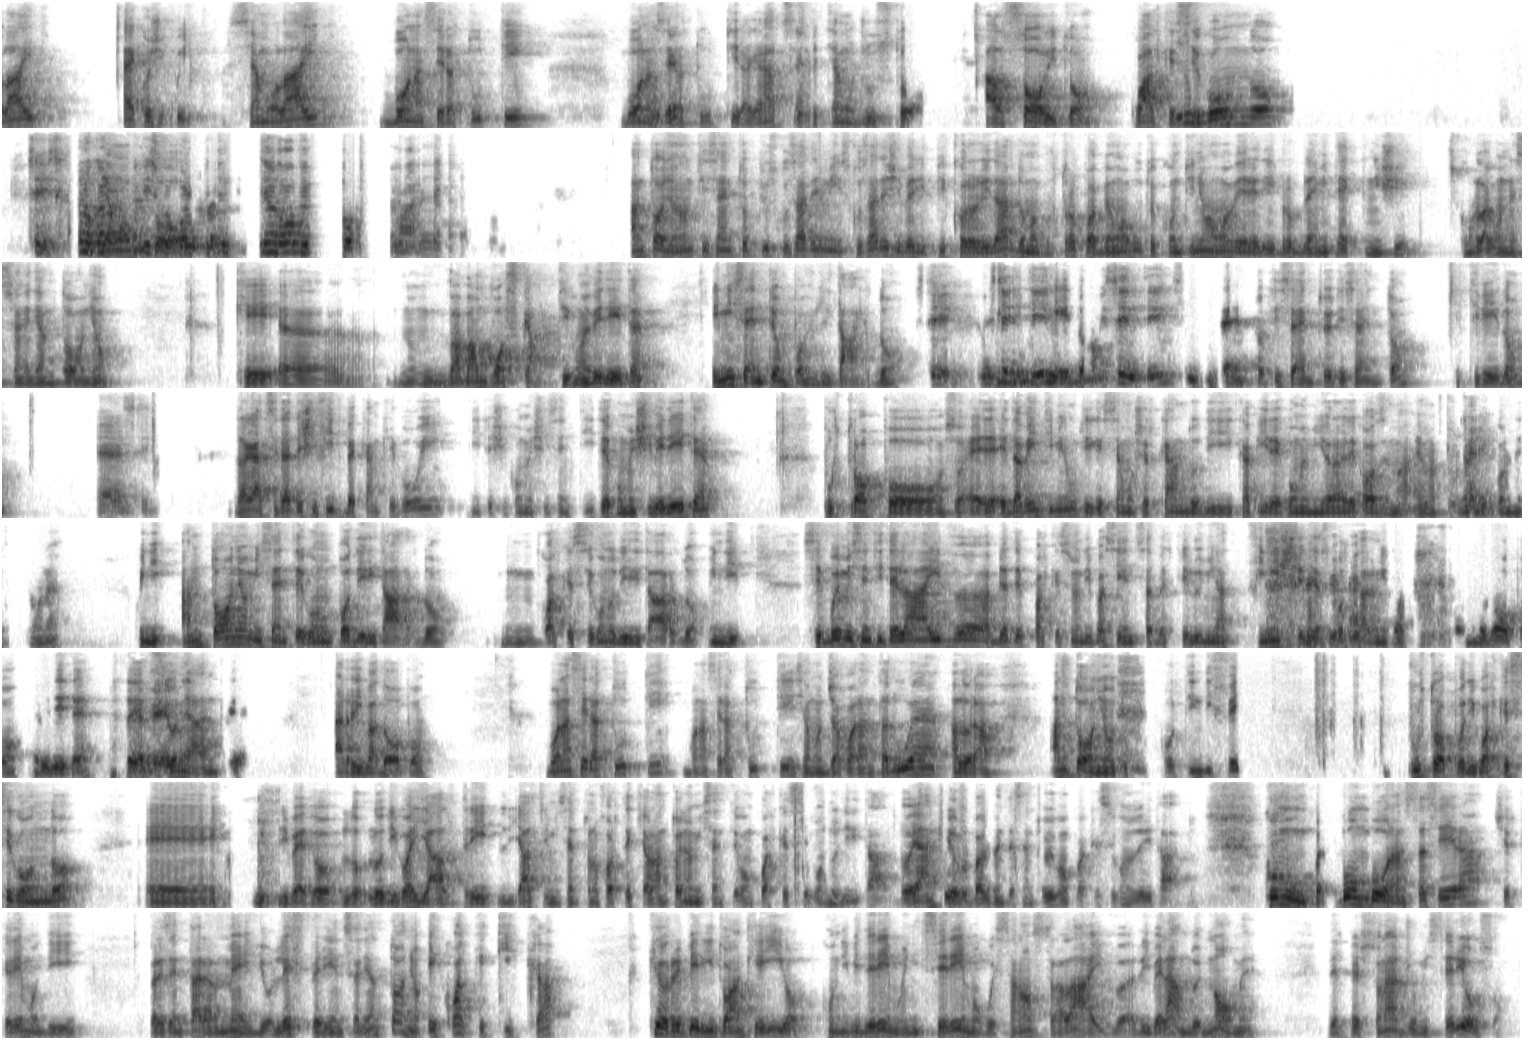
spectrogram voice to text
live. Eccoci qui, siamo live. Buonasera a tutti. Buonasera a tutti ragazzi, aspettiamo giusto al solito qualche secondo. Sì, abbiamo avuto... Antonio, non ti sento più, scusatemi, scusateci per il piccolo ritardo, ma purtroppo abbiamo avuto e continuiamo a avere dei problemi tecnici con la connessione di Antonio, che eh, va, va, un po' a scatti, come vedete, e mi sente un po' in ritardo. Sì, mi senti? Vedo, mi senti? Sì, ti sento, ti sento, io ti sento e ti vedo. Eh sì. Ragazzi, dateci feedback anche voi, diteci come ci sentite, come ci vedete purtroppo so, è, è, da 20 minuti che stiamo cercando di capire come migliorare le cose, ma è una problema okay. di connessione. Quindi Antonio mi sente con un po' di ritardo, mh, mm, qualche secondo di ritardo. Quindi se voi mi sentite live, abbiate qualche secondo di pazienza perché lui ha, finisce di ascoltarmi qualche secondo dopo. vedete? La reazione anche arriva dopo. Buonasera a tutti, buonasera a tutti, siamo già 42. Allora, Antonio, tu ascolti in difesa purtroppo di qualche secondo e, e quindi, ripeto, lo, lo, dico agli altri, gli altri mi sentono forte e chiaro, Antonio mi sente con qualche secondo di ritardo e anche io probabilmente sento lui con qualche secondo di ritardo. Comunque, bombona stasera, cercheremo di presentare al meglio l'esperienza di Antonio e qualche chicca che ho reperito anche io. Condivideremo, inizieremo questa nostra live rivelando il nome del personaggio misterioso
